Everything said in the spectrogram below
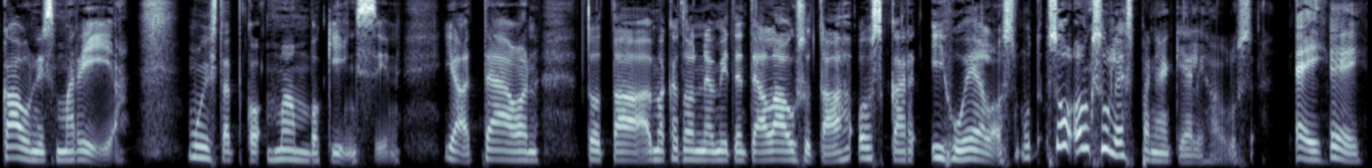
Kaunis Maria. Muistatko Mambo Kingsin? Ja tämä on, tota, mä katson miten tämä lausutaan, Oscar Ihuelos. Mutta onko sulla espanjan kieli hallussa? Ei. Ei.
